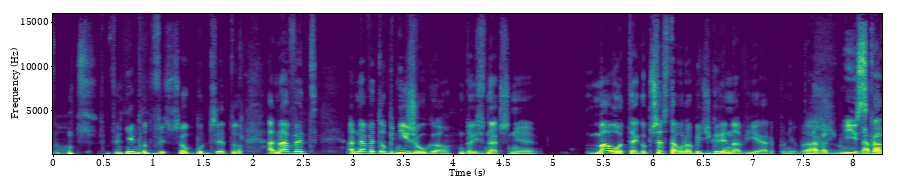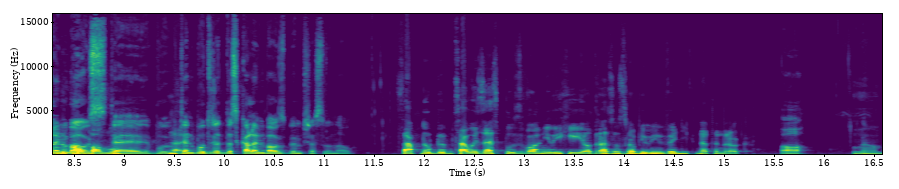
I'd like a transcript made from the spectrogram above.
No. Żeby nie podwyższał budżetu, a nawet, a nawet obniżył go dość znacznie. Mało tego, przestał robić gry na VR, ponieważ... Nawet, I Skull Bones, te, bu, tak. ten budżet do Skull Bones bym przesunął. Zapnąłbym cały zespół, zwolnił ich i od razu zrobił im wynik na ten rok. O. No.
